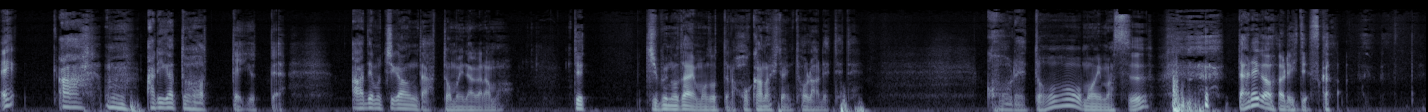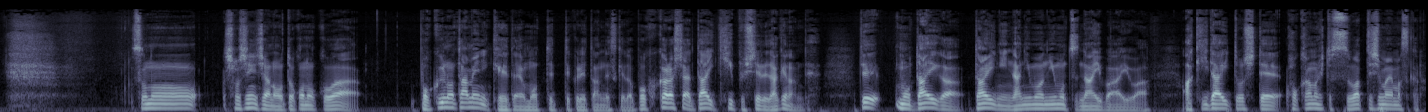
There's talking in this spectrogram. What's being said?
え、ああ、うん、ありがとうって言って、あ、でも違うんだと思いながらも。で、自分の台戻ったら他の人に取られてて。これどう思います？誰が悪いですか？その初心者の男の子は僕のために携帯を持ってってくれたんですけど僕からしたら台キープしてるだけなんで。でもう台が台に何も荷物ない場合は空き台として他の人座ってしまいますから。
